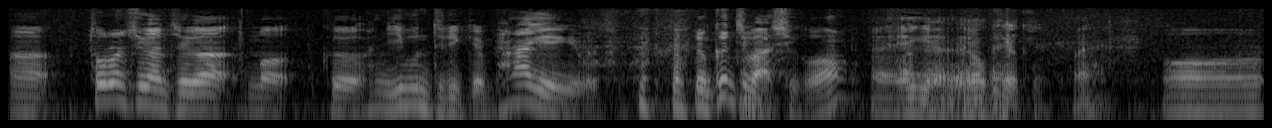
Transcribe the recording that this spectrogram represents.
어, 토론 시간 제가 뭐 그 한 2분 드릴게요 편하게 얘기해 보세요 좀 끊지 마시고 네, 얘기해요. 오케이 오케이 네. 어,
